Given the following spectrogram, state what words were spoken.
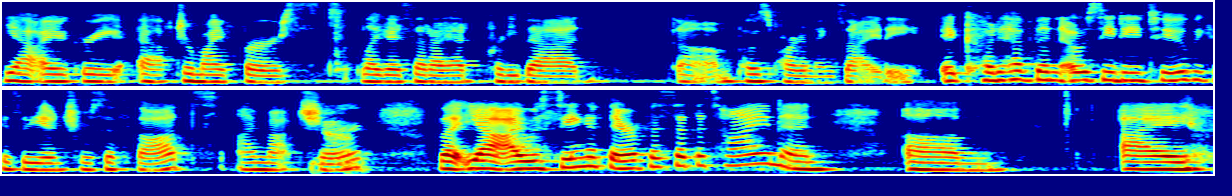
Yeah, I agree. After my first, like I said, I had pretty bad um, postpartum anxiety. It could have been OCD too because of the intrusive thoughts. I'm not sure. Yeah. But yeah, I was seeing a therapist at the time and um, I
